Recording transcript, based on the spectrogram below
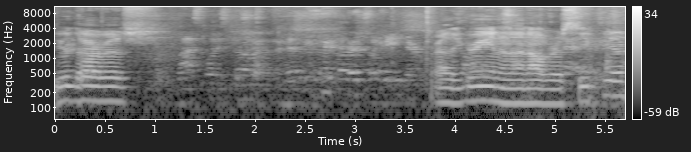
Ugaris, Riley Greene, and then Alvarez Sepia.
